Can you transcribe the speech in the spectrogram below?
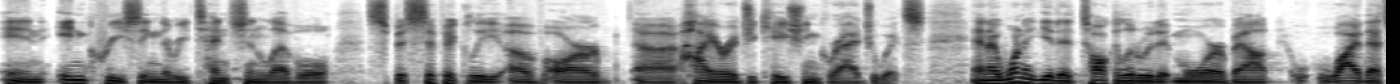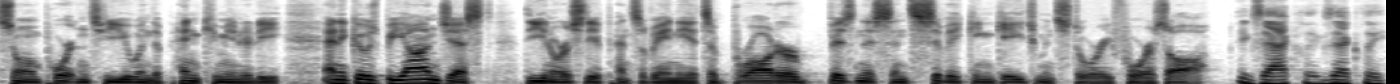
in increasing the retention level, specifically of our uh, higher education graduates. And I wanted you to talk a little bit more about why that's so important to you in the Penn community, and it goes beyond beyond just the University of Pennsylvania. It's a broader business and civic engagement story for us all. Exactly, exactly.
